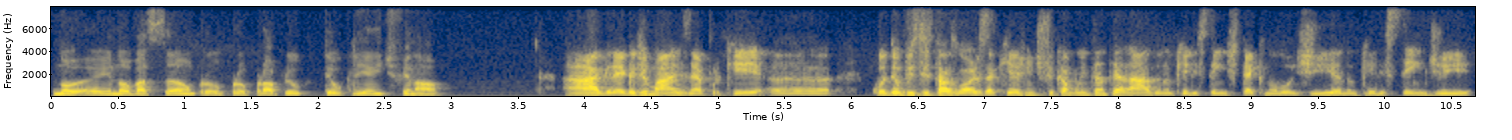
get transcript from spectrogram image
no, eh, inovação para o próprio teu cliente final? Ah, agrega demais, né? Porque uh, quando eu visito as lojas aqui, a gente fica muito antenado no que eles têm de tecnologia, no que eles têm de,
